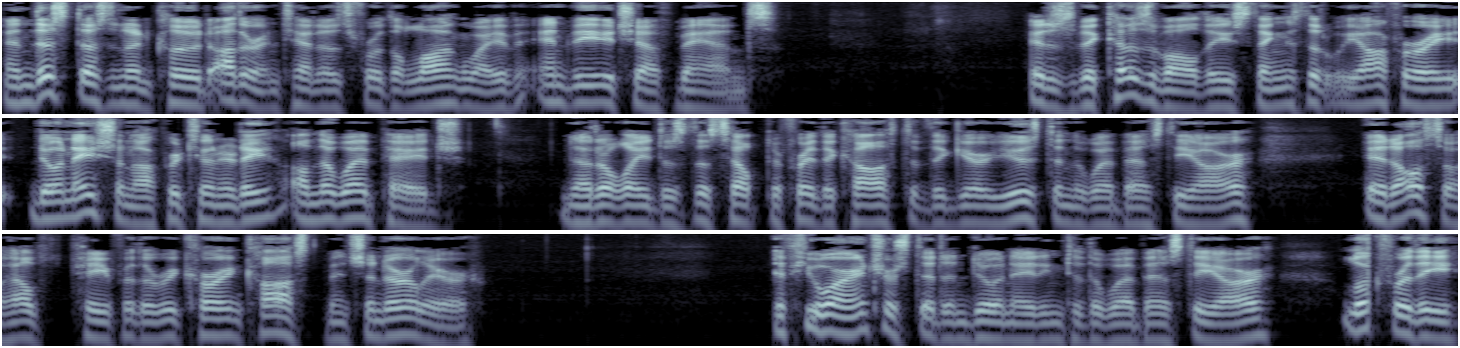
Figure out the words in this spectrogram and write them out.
And this doesn't include other antennas for the long wave and VHF bands. It is because of all these things that we offer a donation opportunity on the web page. Not only does this help defray the cost of the gear used in the WebSDR, it also helps pay for the recurring cost mentioned earlier. If you are interested in donating to the WebSDR, look for the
